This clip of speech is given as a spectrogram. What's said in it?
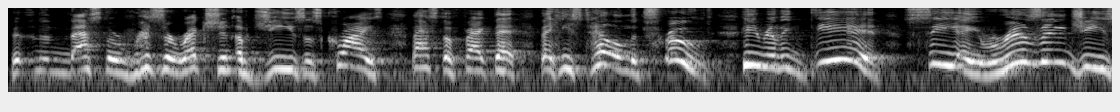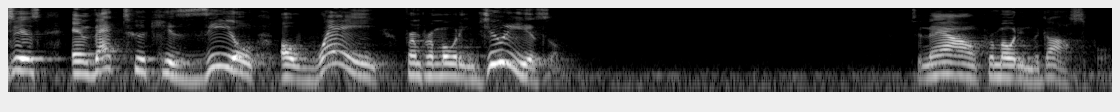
That's the resurrection of Jesus Christ. That's the fact that, that he's telling the truth. He really did see a risen Jesus, and that took his zeal away from promoting Judaism to now promoting the gospel.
